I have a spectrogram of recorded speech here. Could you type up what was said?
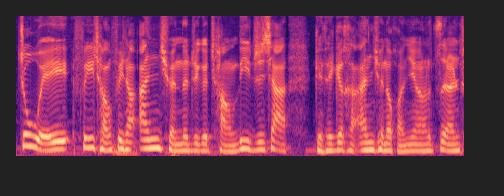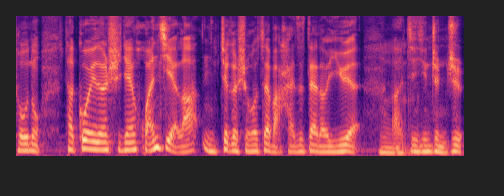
周围非常非常安全的这个场地之下，给他一个很安全的环境，让他自然抽动。他过一段时间缓解了，你这个时候再把孩子带到医院啊进行诊治。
